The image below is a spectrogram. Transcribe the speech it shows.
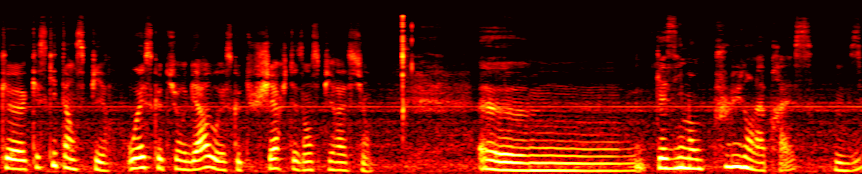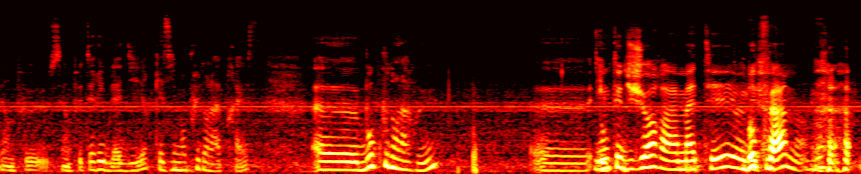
que, qu'est-ce qui t'inspire? Où est-ce que tu regardes Où est-ce que tu cherches tes inspirations? Euh, quasiment plus dans la presse. Mhm. C'est un, peu, c'est un peu terrible à dire, quasiment plus dans la presse. Euh, beaucoup dans la rue. Euh, Donc, tu es du genre à mater les femmes?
